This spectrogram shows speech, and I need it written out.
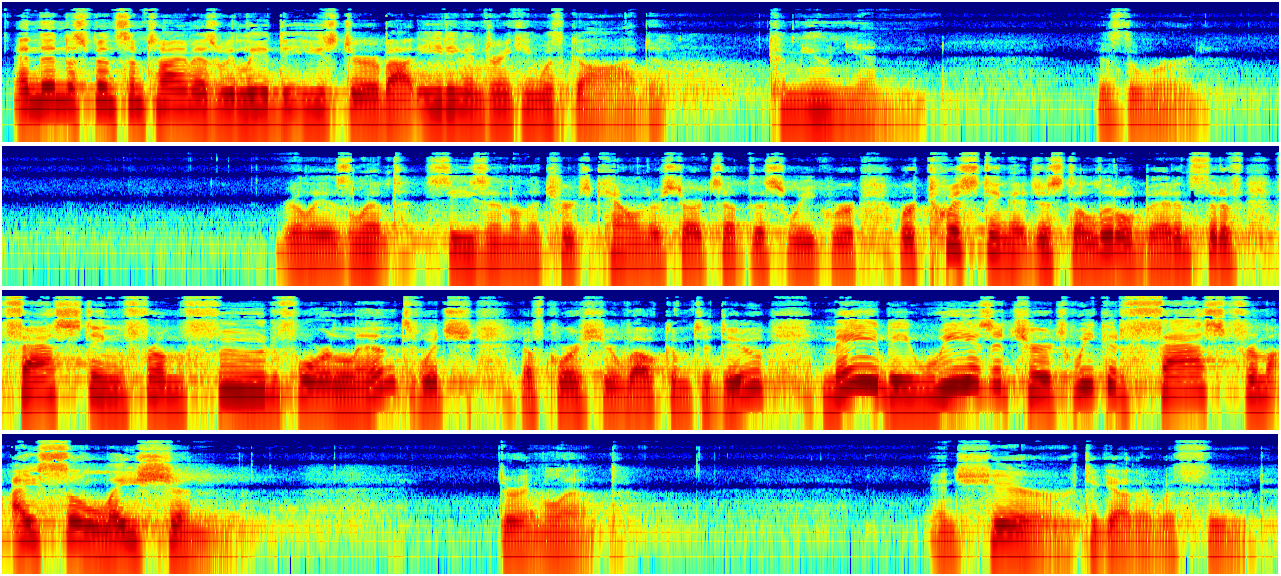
And then to spend some time as we lead to Easter about eating and drinking with God. Communion is the word. Really, as Lent season on the church calendar starts up this week, we're, we're twisting it just a little bit. Instead of fasting from food for Lent, which of course you're welcome to do, maybe we as a church, we could fast from isolation during Lent. and share together with food.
